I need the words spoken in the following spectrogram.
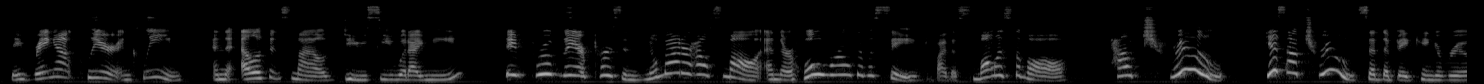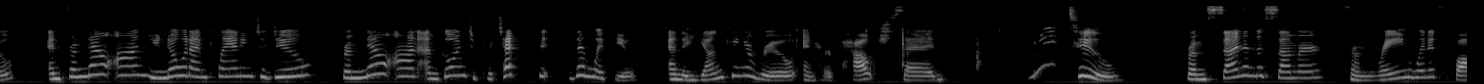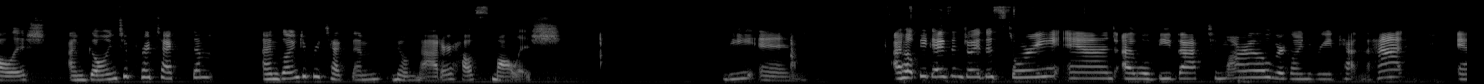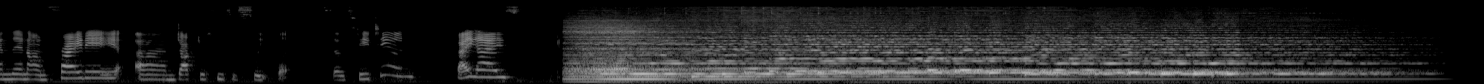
They rang out clear and clean and the elephant smiled. Do you see what I mean? They've proved they are persons, no matter how small, and their whole world was saved by the smallest of all. How true! Yes, how true, said the big kangaroo. And from now on, you know what I'm planning to do? From now on, I'm going to protect th them with you. And the young kangaroo in her pouch said, Me too. From sun in the summer, from rain when it's fallish, I'm going to protect them I'm going to protect them no matter how smallish. The end. I hope you guys enjoyed this story, and I will be back tomorrow. We're going to read Cat in the Hat, and then on Friday, um, Dr. Seuss's Sleep Book. So stay tuned. Bye, guys.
